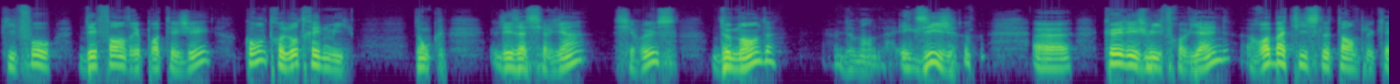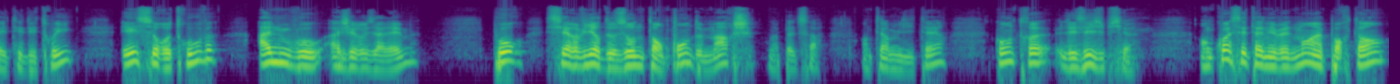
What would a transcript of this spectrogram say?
qu'il faut défendre et protéger contre l'autre ennemi. Donc les Assyriens, Cyrus, demandent, demandent exigent euh, que les Juifs reviennent, rebâtissent le temple qui a été détruit et se retrouvent à nouveau à Jérusalem pour servir de zone tampon, de marche, on appelle ça en termes militaires, contre les Égyptiens. En quoi c'est un événement important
